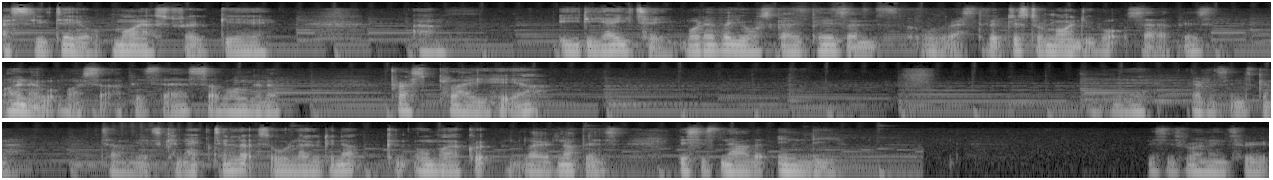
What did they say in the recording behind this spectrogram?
SCT or my Astro Gear um, ED80, whatever your scope is, and all the rest of it, just to remind you what setup is. I know what my setup is there, so I'm going to press play here. Here, everything's going to tell me it's connecting. Look, it's all loading up. All my equipment loading up is. This is now the INDI. This is running through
